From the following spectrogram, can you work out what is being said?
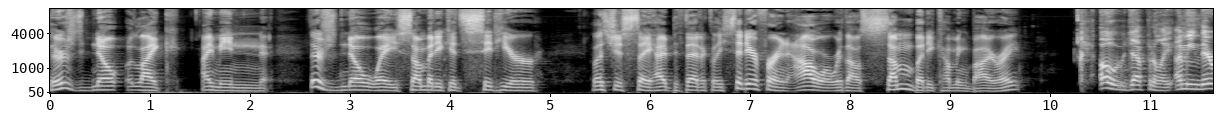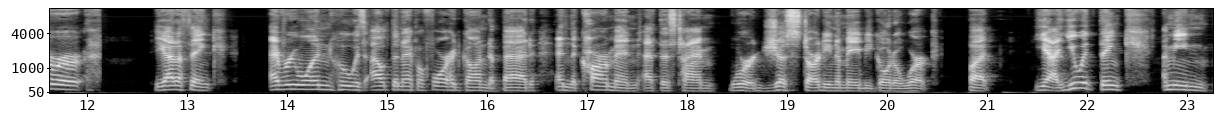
There's no like I mean there's no way somebody could sit here let's just say hypothetically sit here for an hour without somebody coming by, right? Oh, definitely. I mean, there were you got to think everyone who was out the night before had gone to bed and the carmen at this time were just starting to maybe go to work. But yeah, you would think, I mean,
